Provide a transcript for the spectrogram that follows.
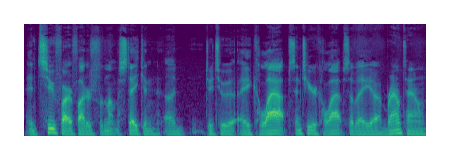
and two firefighters, if I'm not mistaken, uh, due to a collapse, interior collapse of a uh, Browntown,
